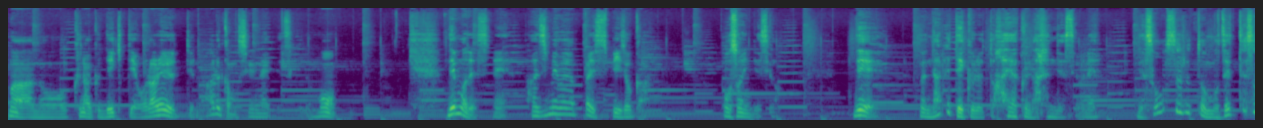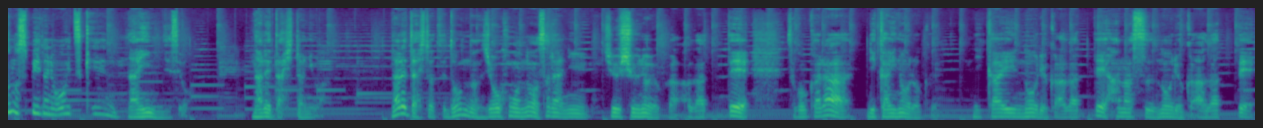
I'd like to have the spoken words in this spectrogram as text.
まあ、あの、苦なくできておられるっていうのはあるかもしれないですけども、でもですね、初めはやっぱりスピード感遅いんですよ。で、慣れてくると速くなるんですよね。で、そうするともう絶対そのスピードに追いつけないんですよ。慣れた人には。慣れた人ってどんどん情報のさらに収集能力が上がって、そこから理解能力、理解能力上がって、話す能力上がって、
